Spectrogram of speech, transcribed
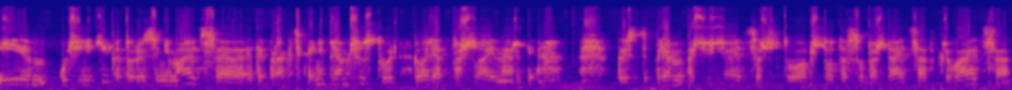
И ученики, которые занимаются этой практикой, они прям чувствуют, говорят, пошла энергия. То есть прям ощущается, что что-то освобождается, открывается.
